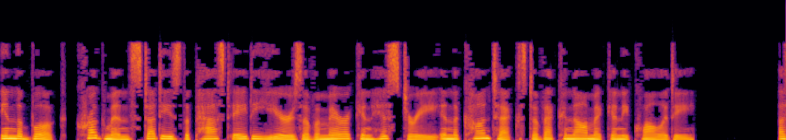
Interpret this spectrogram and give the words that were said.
In the book, Krugman studies the past 80 years of American history in the context of economic inequality. A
